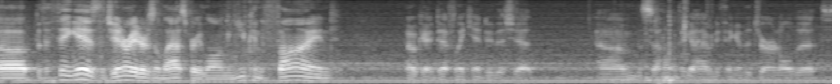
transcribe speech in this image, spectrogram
Uh, but the thing is, the generator doesn't last very long, and you can find... Okay, definitely can't do this yet. Um, this, I don't think I have anything in the journal that...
